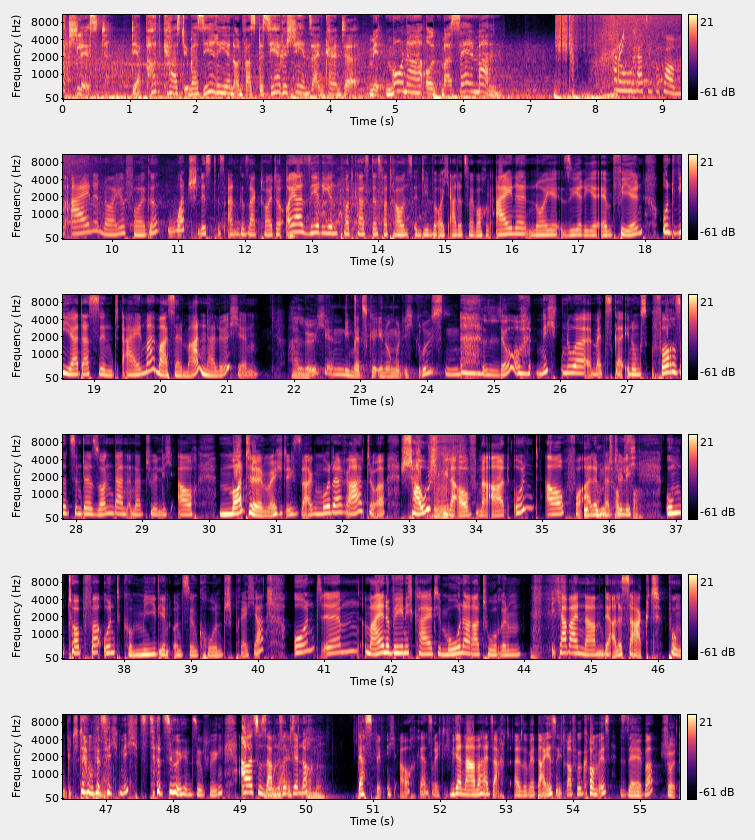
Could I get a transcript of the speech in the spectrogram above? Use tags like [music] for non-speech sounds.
Watchlist. Der Podcast über Serien und was bisher geschehen sein könnte. Mit Mona und Marcel Mann. Hallo, herzlich willkommen. Eine neue Folge Watchlist ist angesagt heute. Euer Serienpodcast des Vertrauens, in dem wir euch alle zwei Wochen eine neue Serie empfehlen. Und wir, das sind einmal Marcel Mann. Hallöchen. Hallöchen, die Metzgerinnung und ich grüßen. Hallo, nicht nur Metzgerinnungsvorsitzende, sondern natürlich auch Model, möchte ich sagen, Moderator, Schauspieler hm. auf eine Art und auch vor allem Umtopfer. natürlich Umtopfer und Comedian und Synchronsprecher. Und ähm, meine Wenigkeit, die Moderatorin. Ich habe einen Namen, der alles sagt. Punkt. Da muss ja. ich nichts dazu hinzufügen. Aber zusammen Mona sind wir noch. Arme. Das bin ich auch, ganz richtig. Wie der Name halt sagt. Also wer da jetzt nicht drauf gekommen ist, selber schuld.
